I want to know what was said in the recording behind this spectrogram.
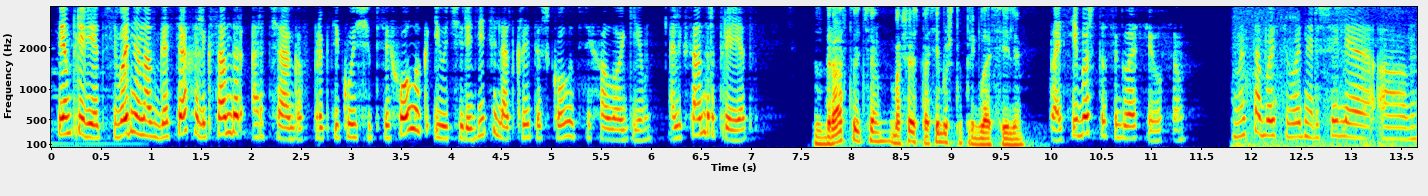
Всем привет! Сегодня у нас в гостях Александр Арчагов, практикующий психолог и учредитель открытой школы психологии. Александр, привет! Здравствуйте! Большое спасибо, что пригласили. Спасибо, что согласился. Мы с тобой сегодня решили э,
